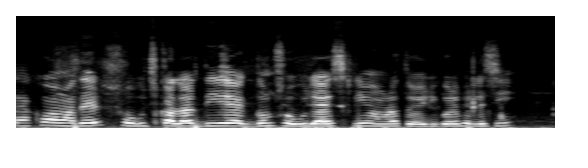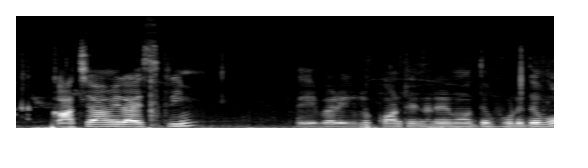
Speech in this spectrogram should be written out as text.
দেখো আমাদের সবুজ কালার দিয়ে একদম সবুজ আইসক্রিম আমরা তৈরি করে ফেলেছি কাঁচা আমের আইসক্রিম এবার এগুলো কন্টেনারের মধ্যে ভরে দেবো।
